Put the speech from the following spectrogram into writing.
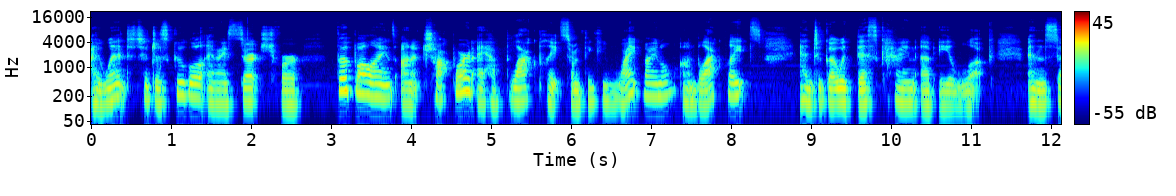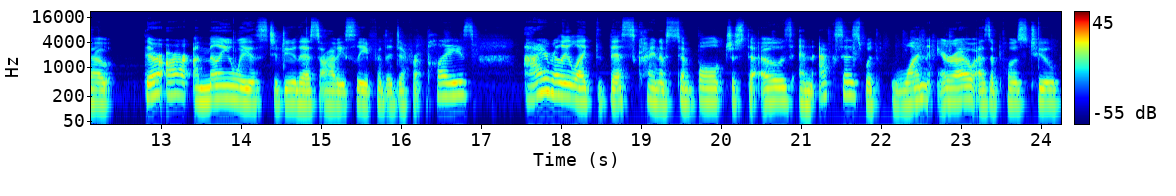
I went to just Google and I searched for football lines on a chalkboard. I have black plates, so I'm thinking white vinyl on black plates and to go with this kind of a look. And so there are a million ways to do this, obviously, for the different plays. I really liked this kind of simple, just the O's and X's with one arrow as opposed to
